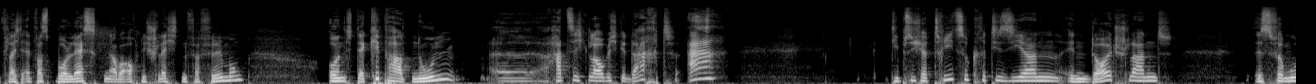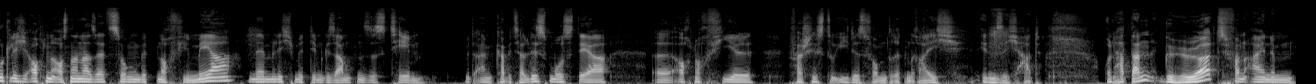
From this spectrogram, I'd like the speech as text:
vielleicht etwas burlesken, aber auch nicht schlechten Verfilmung. Und der Kipphardt nun äh, hat sich, glaube ich, gedacht, ah, die Psychiatrie zu kritisieren in Deutschland ist vermutlich auch eine Auseinandersetzung mit noch viel mehr, nämlich mit dem gesamten System, mit einem Kapitalismus, der äh, auch noch viel Faschistoides vom Dritten Reich in sich hat. Und hat dann gehört von einem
